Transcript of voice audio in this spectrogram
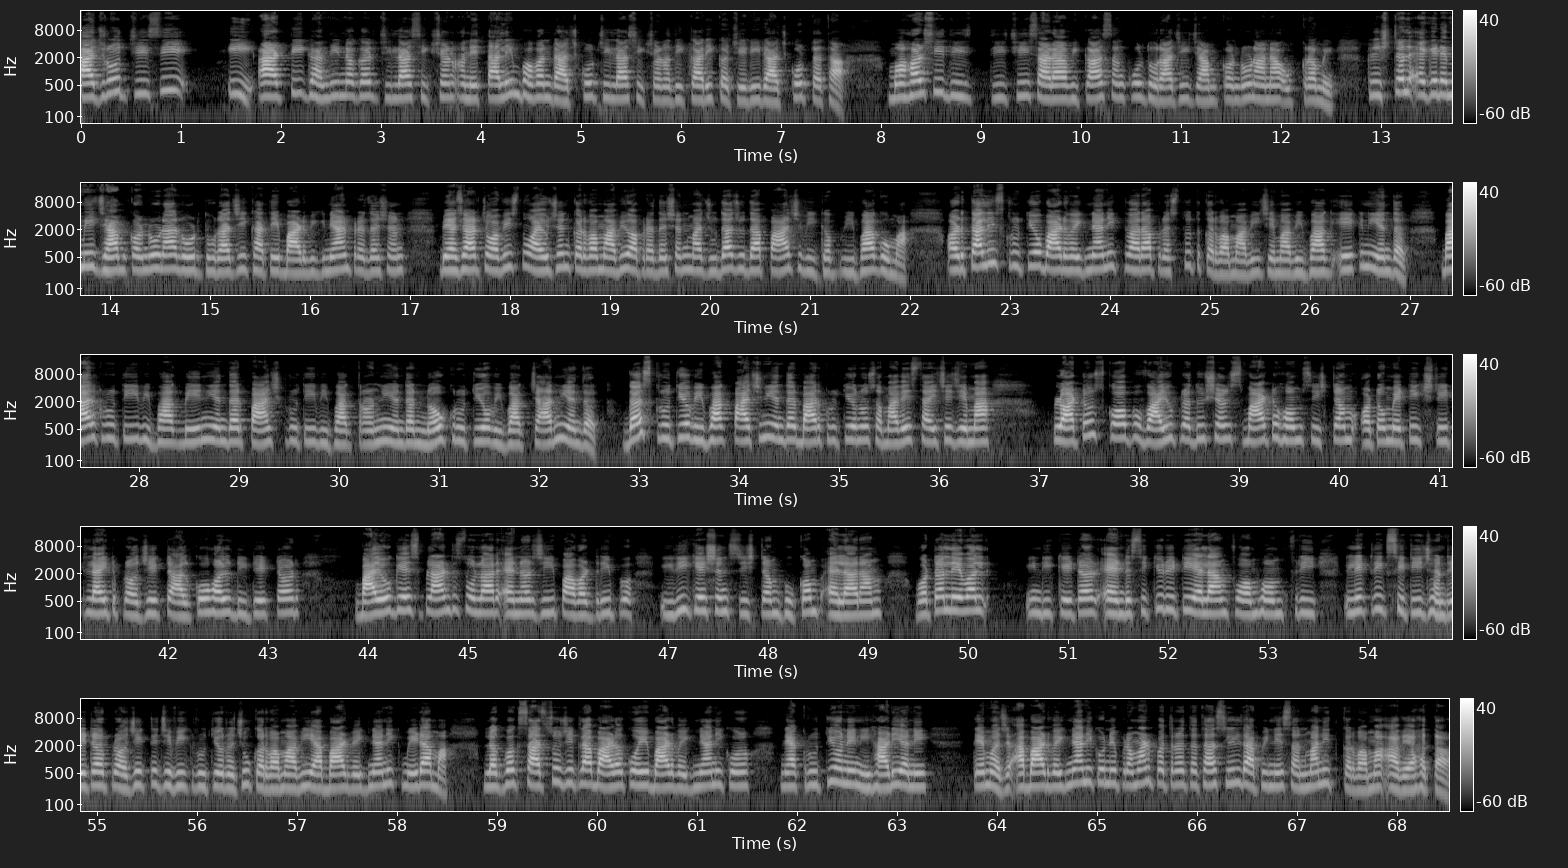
આજરોજ જીસીઈ આરટી ગાંધીનગર જિલ્લા શિક્ષણ અને તાલીમ ભવન રાજકોટ જિલ્લા શિક્ષણ અધિકારી કચેરી રાજકોટ તથા મહર્ષિ દી- શાળા વિકાસ સંકુલ ધોરાજી જામકંડોળાના ઉપક્રમે crystal academy Jamkandorna road Dhoraji ખાતે બાળ વિજ્ઞાન પ્રદર્શન બે હજાર ચોવીસનું આયોજન કરવામાં આવ્યું. આ પ્રદર્શનમાં જુદા જુદા પાંચ વિભાગોમાં અડતાલીસ કૃતિઓ બાળ વૈજ્ઞાનિક દ્વારા પ્રસ્તુત કરવામાં આવી, જેમાં વિભાગ એકની અંદર બાર કૃતિ, વિભાગ બેની અંદર પાંચ કૃતિ, વિભાગ ત્રણની અંદર નવ કૃતિઓ, વિભાગ ચારની અંદર દસ કૃતિઓ, વિભાગ પાંચની અંદર બાર કૃતિઓનો સમાવેશ થાય છે, જેમાં પ્લોટોસ્કોપ, વાયુ પ્રદૂષણ, smart home system, automatic street light project, alcohol detector, biogas plant, solar energy, power drip, irrigation system, ભૂકંપ alarm, water level indicator and security alarm form home free electricity generator project જેવી કૃતિઓ રજૂ કરવામાં આવી. આ બાળ વૈજ્ઞાનિક મેળામાં લગભગ સાતસો જેટલા બાળકોએ બાળ વૈજ્ઞાનિકોને આ કૃતિઓને નિહાળી અને તેમજ આ બાળ વૈજ્ઞાનિકોને પ્રમાણપત્ર તથા શિલ્ડ આપીને સન્માનિત કરવામાં આવ્યા હતા.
